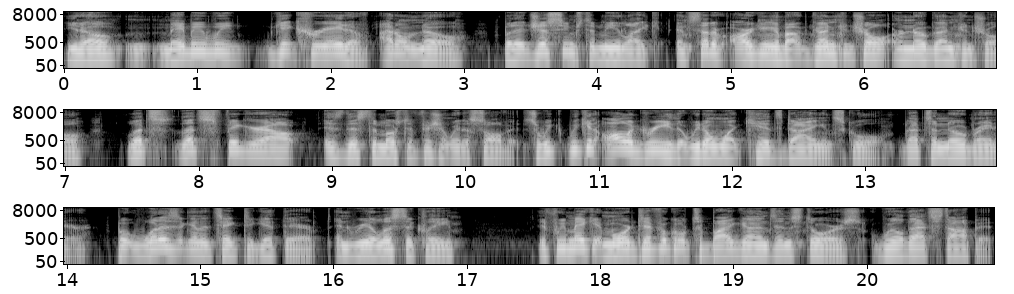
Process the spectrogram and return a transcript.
you know, maybe we get creative. I don't know, but it just seems to me like instead of arguing about gun control or no gun control, let's let's figure out is this the most efficient way to solve it? So we we can all agree that we don't want kids dying in school. That's a no-brainer. But what is it going to take to get there? And realistically, if we make it more difficult to buy guns in stores, will that stop it?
